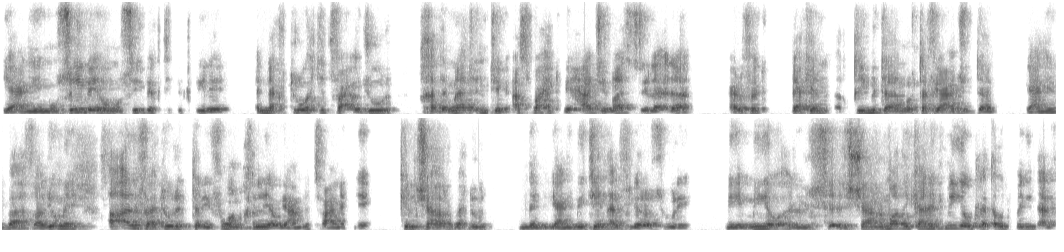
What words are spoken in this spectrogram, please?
يعني مصيبة ومصيبة كثير كبيرة إنك تروح تدفع أجور خدمات أنت أصبحت بحاجة ماسه لها عرفت؟ لكن قيمتها مرتفعة جدا يعني الباهظه اليوم أقل فاتورة تليفون خليوي عم ندفع نحن كل شهر بحدود من يعني 200 ألف ليره سوري 100 الشهر الماضي كانت 183 ألف.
